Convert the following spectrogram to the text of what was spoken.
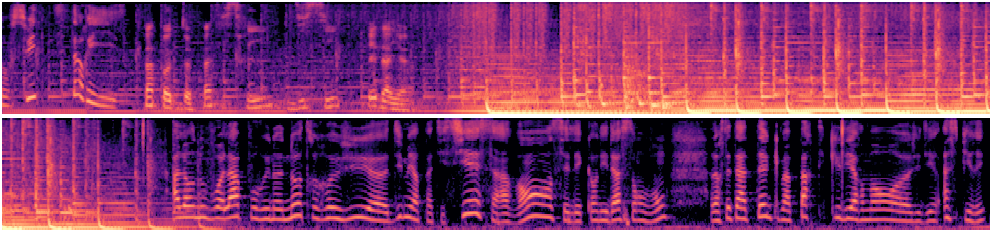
Sur Sweet Stories. Papote de pâtisserie d'ici et d'ailleurs. Voilà pour une autre revue euh, du meilleur pâtissier. Ça avance et les candidats s'en vont. Alors c'est un thème qui m'a particulièrement, euh, je veux dire, inspiré.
